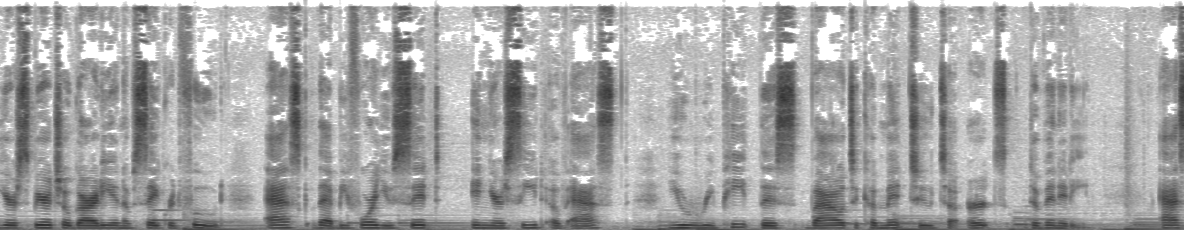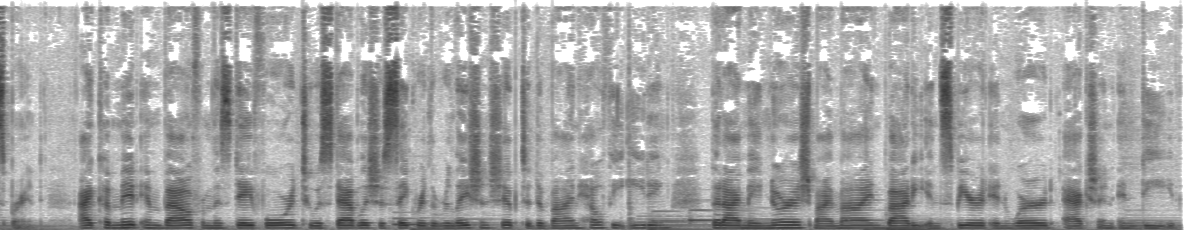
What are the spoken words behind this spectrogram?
your spiritual guardian of sacred food, ask that before you sit in your seat of ast, you repeat this vow to commit to Earth's divinity. Aspirant, I commit and vow from this day forward to establish a sacred relationship to divine healthy eating that I may nourish my mind, body, and spirit in word, action, and deed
